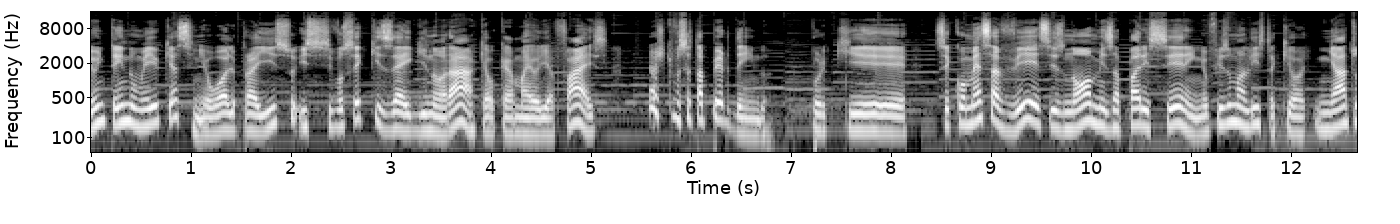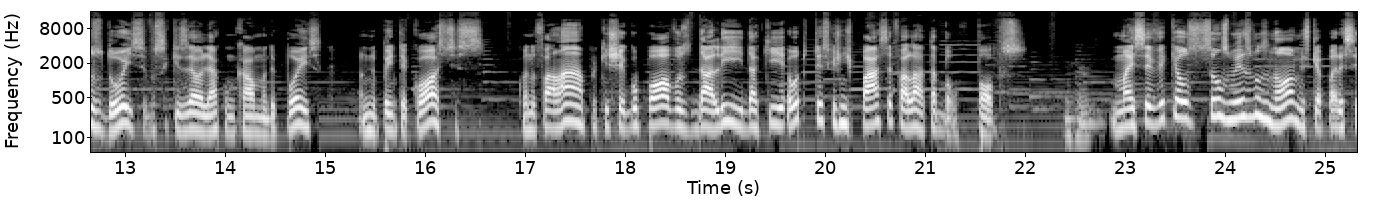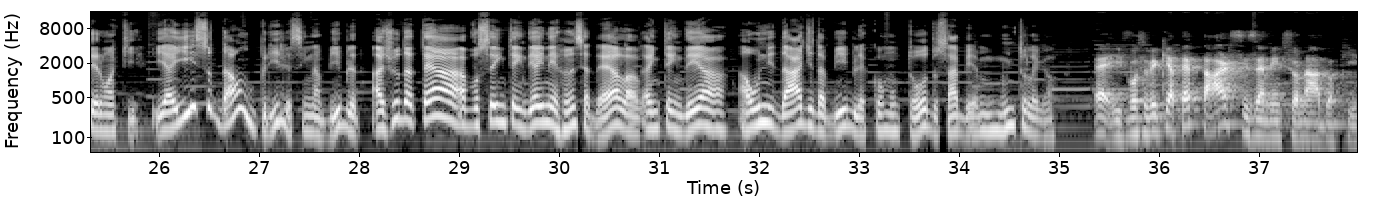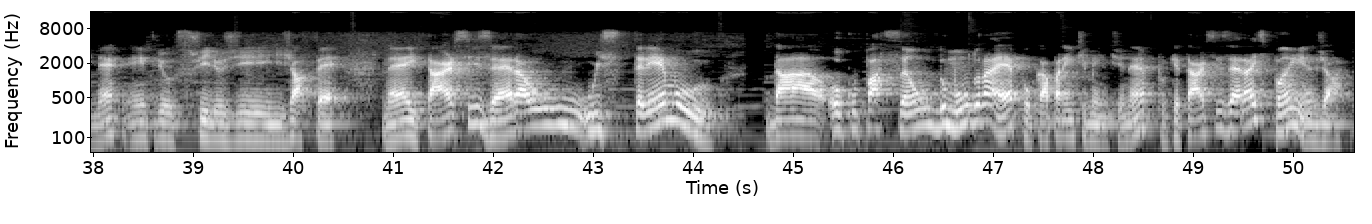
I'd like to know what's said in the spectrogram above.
eu entendo meio que assim, eu olho para isso e se você quiser ignorar, que é o que a maioria faz, eu acho que você tá perdendo. Porque você começa a ver esses nomes aparecerem. Eu fiz uma lista aqui, ó, em Atos 2, se você quiser olhar com calma depois, no Pentecostes, quando fala, ah, porque chegou povos dali e daqui, é outro texto que a gente passa e fala, ah, tá bom, povos. Uhum. Mas você vê que é são os mesmos nomes que apareceram aqui. E aí isso dá um brilho assim na Bíblia, ajuda até a, você entender a inerrância dela, a entender a, a unidade da Bíblia como um todo, sabe? É muito legal. É, e você vê que até Tarsis é mencionado aqui, né? Entre os filhos de Jafé. Né? E Tarsis era o, o extremo da ocupação do mundo na época, aparentemente, né? Porque Tarsis era a Espanha já,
